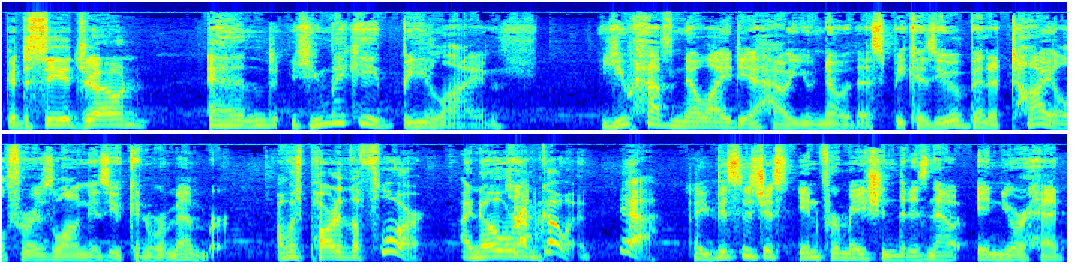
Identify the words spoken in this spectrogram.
good to see you, Joan. And you make a beeline. You have no idea how you know this because you have been a tile for as long as you can remember. I was part of the floor. I know where I'm going. Yeah. Like, this is just information that is now in your head.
